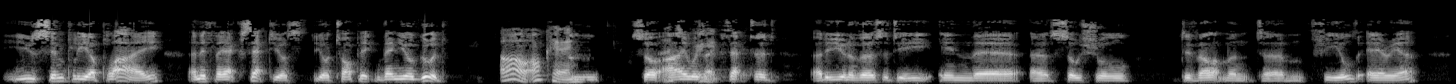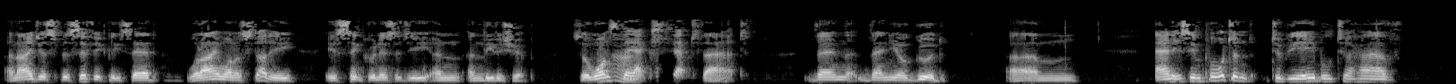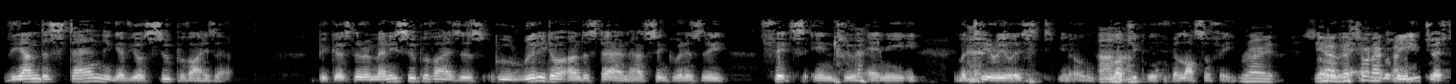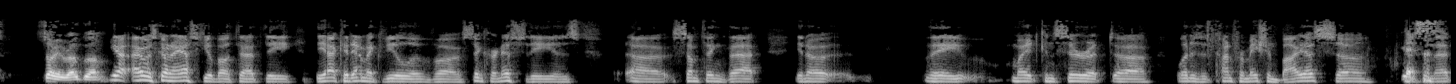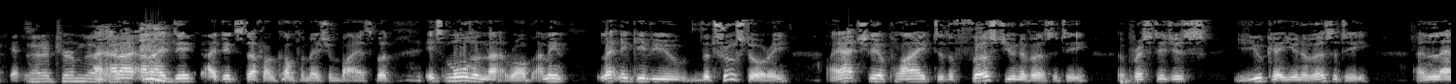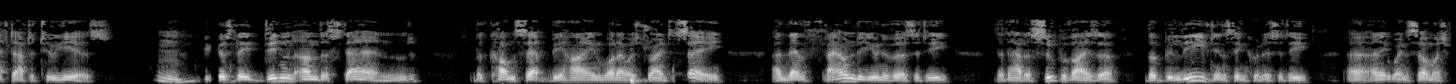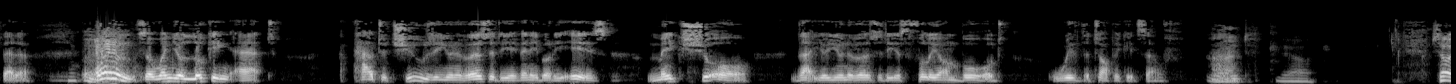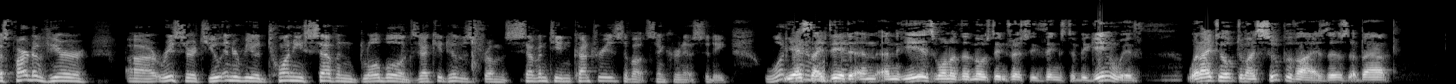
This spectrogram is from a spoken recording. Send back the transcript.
you simply apply and if they accept your, your topic, then you're good. Oh, okay. Um, so That's I was great. accepted at a university in their uh, social development um, field area, and I just specifically said what I want to study is synchronicity and, and leadership. So once they accept that, then then you're good. Um, and it's important to be able to have the understanding of your supervisor because there are many supervisors who really don't understand how synchronicity fits into any materialist, you know, uh-huh. logical philosophy. Right. So, yeah, that's what I, be interested. Sorry, Rob, go on. Yeah, I was going to ask you about that. The the academic view of uh, synchronicity is uh, something that you know they might consider it. Uh, what is it? Confirmation bias. Yes, Isn't that yes. that a term that? And I and I did I did stuff on confirmation bias, but it's more than that, Rob. I mean, let me give you the true story. I actually applied to the first university, a prestigious UK university, and left after two years. Hmm. Because they didn't understand the concept behind what I was trying to say, and then found a university that had a supervisor that believed in synchronicity, uh, and it went so much better. so when you're looking at how to choose a university, if anybody is, make sure that your university is fully on board with the topic itself. Right. Yeah. So as part of your uh, research, you interviewed 27 global executives from 17 countries about synchronicity. What yes, kind I did. And, and here's one of the most interesting things to begin with. When I talked to my supervisors about,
